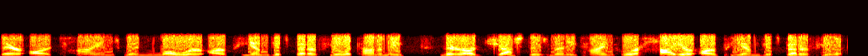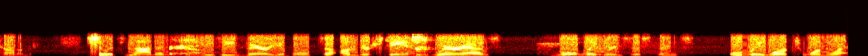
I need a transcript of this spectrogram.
There are times when lower RPM gets better fuel economy. There are just as many times where higher RPM gets better fuel economy. So it's not an easy variable to understand. Whereas rolling resistance only works one way.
